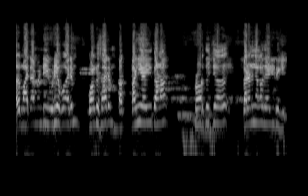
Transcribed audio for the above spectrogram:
അത്. മാറ്റാൻ വേണ്ടി യു ഡി എഫുകാരും കോൺഗ്രസ്സുകാരും ഭംഗിയായി തവണ പ്രവർത്തിച്ച് ഭരണം ഞങ്ങൾ നേടിയിരിക്കും.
